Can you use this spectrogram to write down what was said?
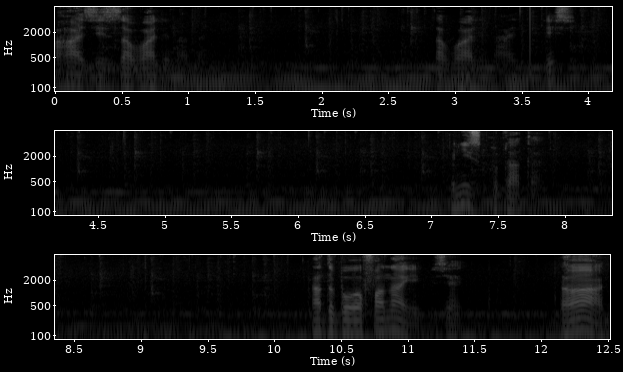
Ага, здесь завалено, да. Завалено. А здесь? Вниз куда-то. Надо было фонарик взять. Так.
